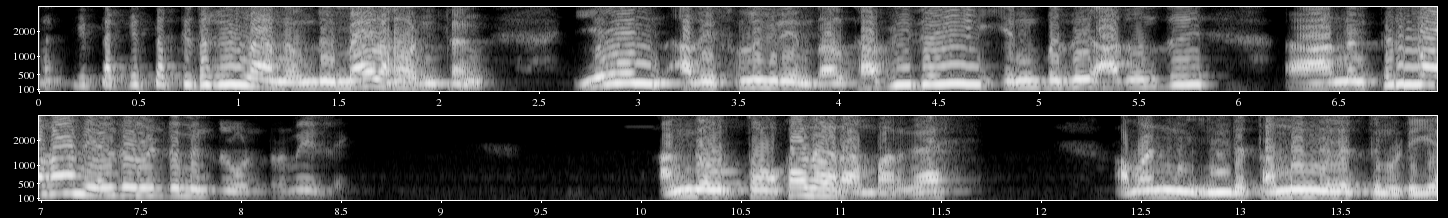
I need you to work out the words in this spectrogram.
டக்கு டக்கு டக்கு டக்கு நான் வந்து மேல வந்துட்டேன். ஏன் அதை சொல்லுகிறேன் என்றால் கவிதை என்பது அது வந்து அண்ணன் திருமாதான் எழுத வேண்டும் என்று ஒன்றுமே இல்லை. அங்க ஒருத்தன் உட்காந்துறான் பாருங்க. அவன் இந்த தமிழ் நிலத்தினுடைய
